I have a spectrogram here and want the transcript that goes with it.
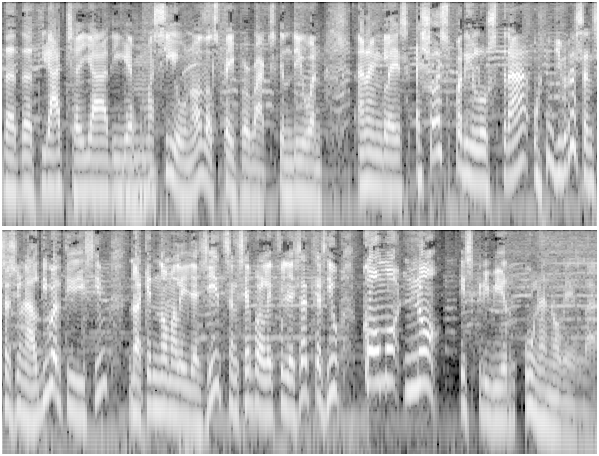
de, de tiratge ja, diguem, massiu, no? dels paperbacks, que en diuen en anglès. Això és per il·lustrar un llibre sensacional, divertidíssim, no, aquest no me l'he llegit sencer, però l'he fullejat, que es diu Cómo no escribir una novela.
